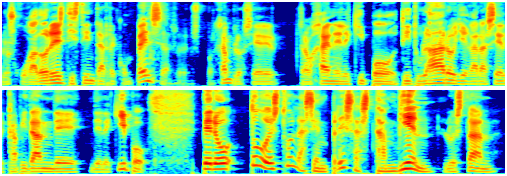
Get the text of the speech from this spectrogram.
los jugadores distintas recompensas. Pues, por ejemplo, trabajar en el equipo titular o llegar a ser capitán del equipo. Pero todo esto las empresas también lo están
